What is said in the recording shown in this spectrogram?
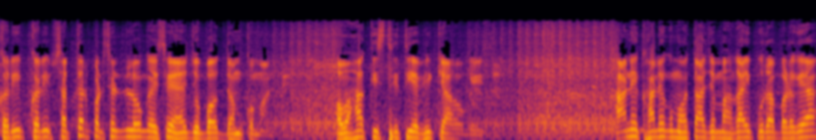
करीब करीब सत्तर परसेंट लोग ऐसे हैं जो बौद्ध धर्म को मानते हैं। और वहाँ की स्थिति अभी क्या हो गई, सर? खाने खाने को मोहताज महँगाई पूरा बढ़ गया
